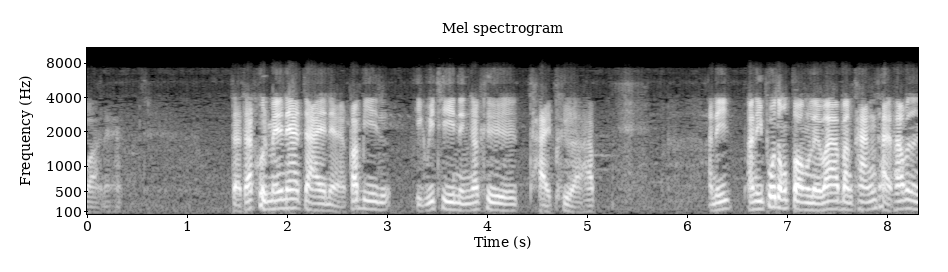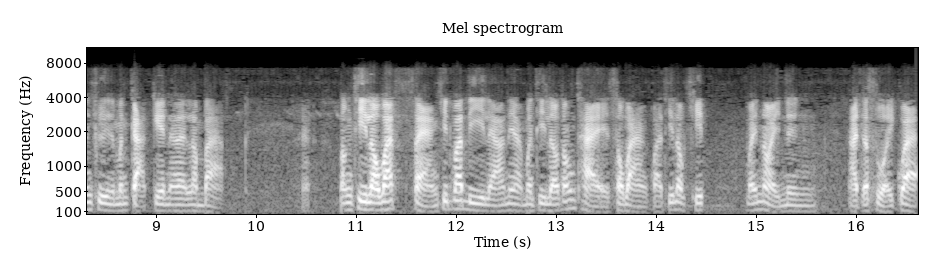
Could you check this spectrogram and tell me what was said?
วร์ๆนะฮะแต่ถ้าคุณไม่แน่ใจเนี่ย ก็มีอีกวิธีหนึ่งก็คือถ่ายเผื่อครับ อันนี้อันนี้พูดตรงๆเลยว่าบางครั้งถ่ายภาพตอนกลางคืนมันกะเกณฑ์อะไรลำบากบางทีเราวัดแสงคิดว่าดีแล้วเนี่ยบางทีเราต้องถ่ายสว่างกว่าที่เราคิดไว้หน่อยนึงอาจจะสวยกว่า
